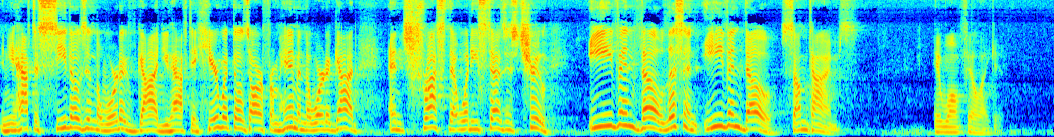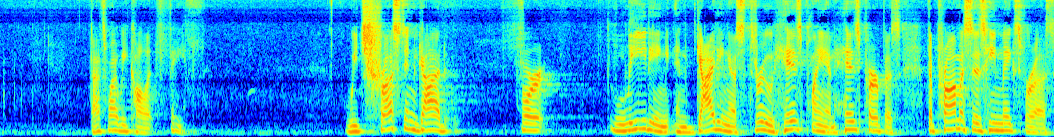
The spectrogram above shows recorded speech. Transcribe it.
And you have to see those in the Word of God. You have to hear what those are from him in the Word of God and trust that what he says is true. Even though, listen, even though sometimes it won't feel like it. That's why we call it faith. We trust in God for leading and guiding us through his plan, his purpose, the promises he makes for us.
